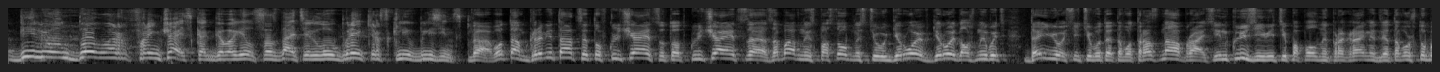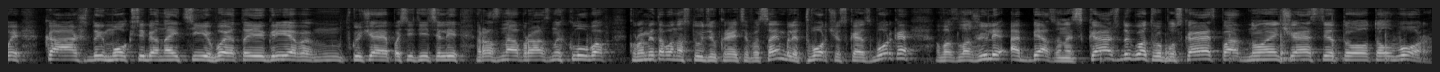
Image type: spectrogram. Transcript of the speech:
Биллион доллар франчайз, как говорил создатель Low Breakers Клифф Близинский. Да, вот там гравитация то включается, то отключается, забавные способности у героев. Герои должны быть дайосити, вот это вот разнообразие, инклюзивити по полной программе для того, чтобы каждый мог себя найти в этой игре, включая посетителей разнообразных клубов. Кроме того, на студию Creative Assembly творческая сборка возложила возложили обязанность каждый год выпускать по одной части Total War.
